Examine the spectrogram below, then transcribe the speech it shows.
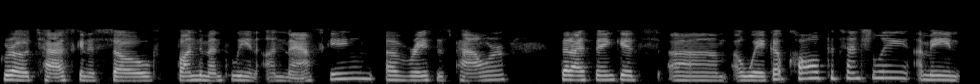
grotesque and is so fundamentally an unmasking of racist power that I think it's um, a wake up call potentially. I mean,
